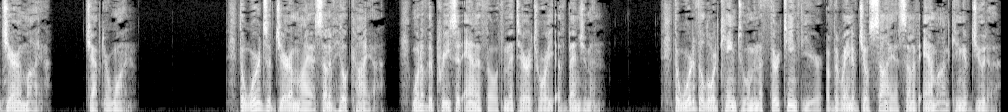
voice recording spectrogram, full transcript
jeremiah chapter 1 the words of jeremiah son of hilkiah one of the priests at anathoth in the territory of benjamin. The word of the lord came to him in the 13th year of the reign of josiah son of amon king of judah.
